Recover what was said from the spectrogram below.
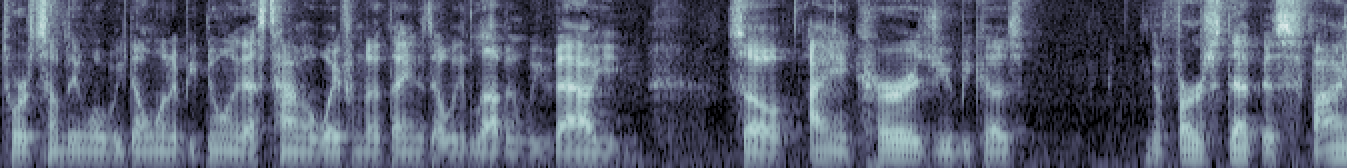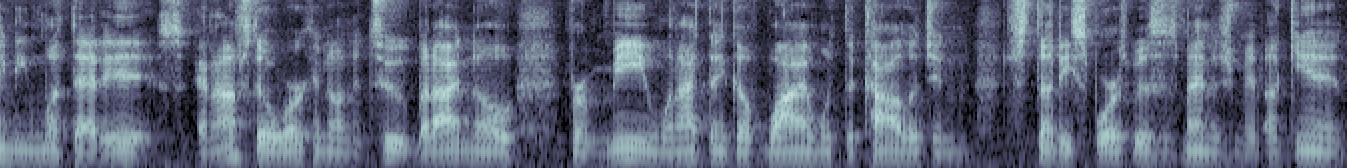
towards something what we don't want to be doing that's time away from the things that we love and we value so i encourage you because the first step is finding what that is. And i'm still working on it too but i know for me when i think of why i went to college and study sports business management again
